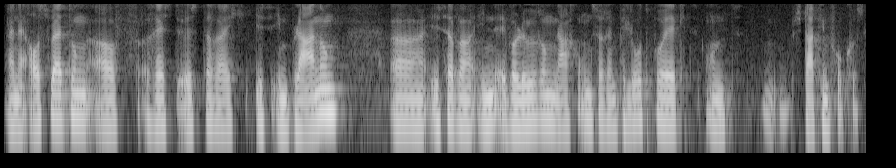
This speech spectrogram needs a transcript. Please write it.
Eine Ausweitung auf Restösterreich ist in Planung, äh, ist aber in Evaluierung nach unserem Pilotprojekt und stark im Fokus.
